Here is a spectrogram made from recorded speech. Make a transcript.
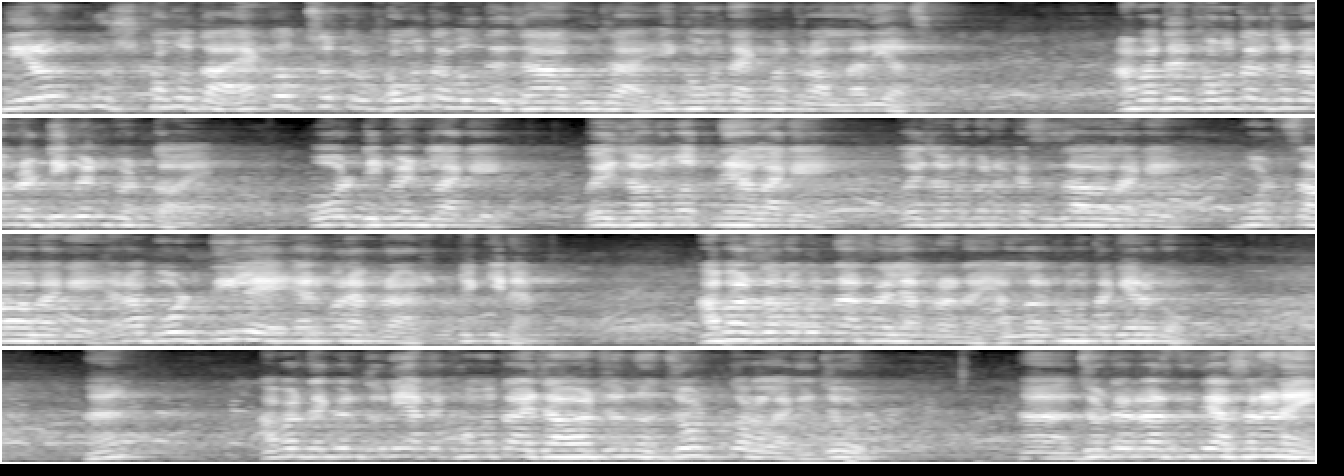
নিরঙ্কুশ ক্ষমতা, একচ্ছত্র ক্ষমতা বলতে যা বোঝায়, এই ক্ষমতা একমাত্র আল্লাহরই আছে। আমাদের ক্ষমতার জন্য আমরা ডিপেন্ড করতে হয়। ওর ডিপেন্ড লাগে, ওই জনমত নেওয়া লাগে, ওই জনগণের কাছে যাওয়া লাগে, ভোট চাওয়া লাগে। এরা ভোট দিলে এরপরে আমরা আসব, ঠিক কিনা? আবার জনগণ না চাইলে আমরা নাই। আল্লাহর ক্ষমতা কি এরকম? হ্যাঁ? আবার দেখবেন দুনিয়াতে ক্ষমতায় যাওয়ার জন্য জোট করা লাগে, জোট। হ্যাঁ জোটের রাজনীতি না নাই?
